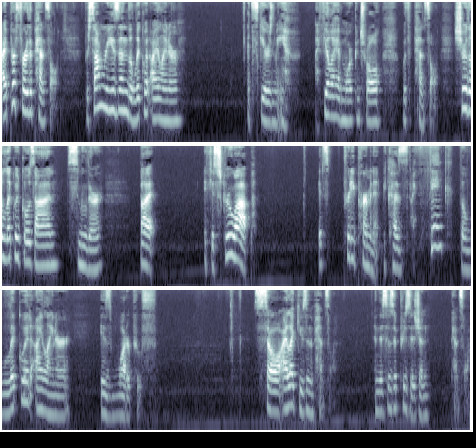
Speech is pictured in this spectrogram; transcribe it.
I prefer the pencil. For some reason, the liquid eyeliner, it scares me. I feel I have more control with a pencil. Sure, the liquid goes on smoother, but if you screw up, it's pretty permanent because I think the liquid eyeliner is waterproof. So I like using the pencil. And this is a precision pencil.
